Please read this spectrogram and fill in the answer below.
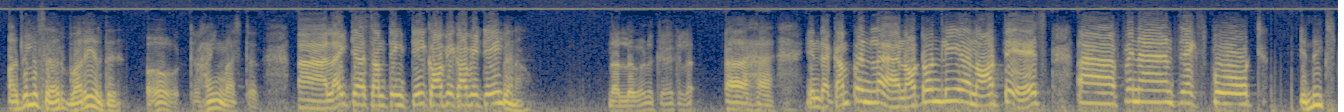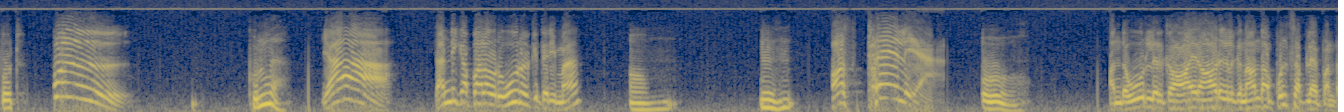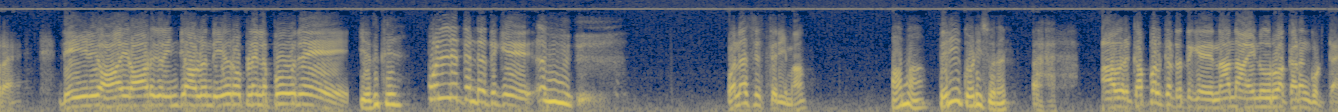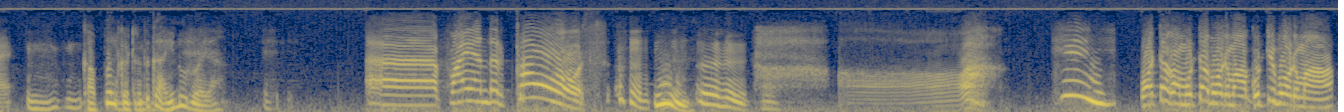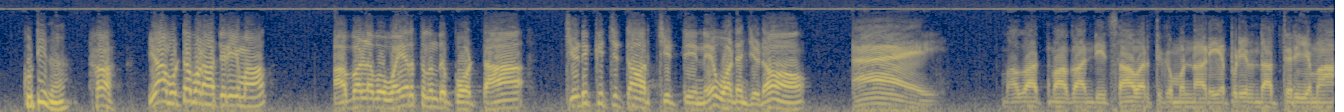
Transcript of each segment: அதுல சார் வரையறது. ஓ டிராயிங் மாஸ்டர் லைட்டா something tea coffee coffee tea நல்ல வேலை கேட்கல இந்த கம்பெனில not only an artist finance export என்ன எக்ஸ்போர்ட் புல் புல்ல யா தண்ணி கப்பால ஒரு ஊர் இருக்கு தெரியுமா? ஆஸ்திரேலியா. ஓ. அந்த ஊர்ல இருக்க ஆயிரம் ஆடுகளுக்கு நான் தான் புல் சப்ளை பண்றேன். டெய்லி ஆயிரம் ஆடுகள் இந்தியாவுல இருந்து ஏரோப்ளேன்ல போகுது. எதுக்கு? புல்லு தின்றதுக்கு. ஒனாசிஸ் தெரியுமா? ஆமா பெரிய கோடீஸ்வரர். அவர் கப்பல் கட்டுறதுக்கு நான் தான் ஐநூறு ரூபாய் கடன் கொடுத்தேன். கப்பல் கட்டுறதுக்கு ஐநூறு ரூபாயா? ஃபைவ் ஹண்ட்ரட் க்ரோர்ஸ் ஒட்டகம் முட்டை போடுமா குட்டி போடுமா? குட்டிதான் ஏன் முட்டை போடா தெரியுமா? அவ்வளவு உயரத்துல இருந்து போட்டா சிடுக்கு சிட்டார் சிட்டுன்னு உடஞ்சிடும். மகாத்மா காந்தி சாவறதுக்கு முன்னாடி எப்படி இருந்தா தெரியுமா?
